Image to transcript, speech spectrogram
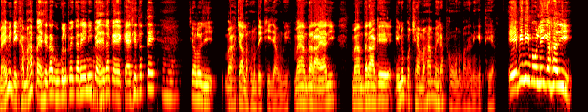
ਮੈਂ ਵੀ ਦੇਖਿਆ ਮੈਂ ਕਿਹਾ ਪੈਸੇ ਤਾਂ ਗੂਗਲ ਪੇ ਕਰੇ ਨਹੀਂ ਪੈਸੇ ਤਾਂ ਕੈਸੇ ਦਿੱਤੇ। ਚਲੋ ਜੀ ਮੈਂ ਕਿਹਾ ਚੱਲ ਹੁਣ ਦੇਖੀ ਜਾਊਂਗੀ। ਮੈਂ ਅੰਦਰ ਆਇਆ ਜੀ ਮੈਂ ਅੰਦਰ ਆ ਕੇ ਇਹਨੂੰ ਪੁੱਛਿਆ ਮੈਂ ਕਿਹਾ ਮੇਰਾ ਫੋਨ ਪਤਾ ਨਹੀਂ ਕਿੱਥੇ ਆ? ਇਹ ਵੀ ਨਹੀਂ ਬੋਲੀ ਕਹਾ ਜੀ।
